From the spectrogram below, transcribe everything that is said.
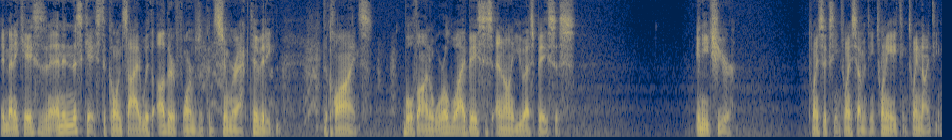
in many cases, and- and in this case, to coincide with other forms of consumer activity, declines, both on a worldwide basis and on a U.S. basis in each year 2016, 2017, 2018, 2019,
